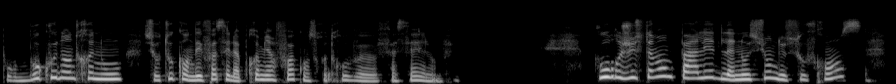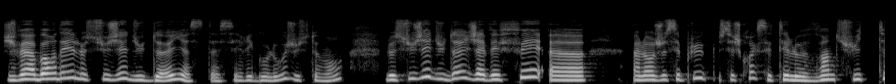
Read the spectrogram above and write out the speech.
pour beaucoup d'entre nous, surtout quand des fois c'est la première fois qu'on se retrouve euh, face à elle en fait. Pour justement parler de la notion de souffrance, je vais aborder le sujet du deuil. C'est assez rigolo justement. Le sujet du deuil, j'avais fait, euh, alors je sais plus, je crois que c'était le 28,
